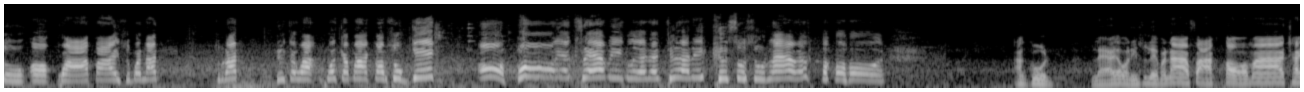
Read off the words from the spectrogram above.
สูกออกขวาไปสุพนัทสุนัทดึงจังหวะวนกลับมากอบสูกยิงโอ้โหยังเซฟอีกเลยนะเชื่อนี่คือสุดๆแล้วครับโอ้โหอังกูลแล้วจังหวะนี้สุเลมาน่าฝากต่อมาชา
